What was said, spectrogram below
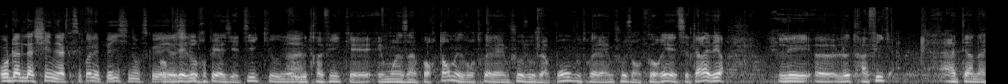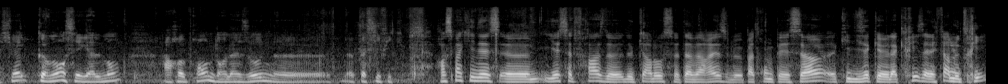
Au-delà de la Chine, c'est quoi les pays sinon Parce que il y a vous avez d'autres pays asiatiques où Ouais. le trafic est, est moins important, mais vous retrouvez la même chose au Japon, vous retrouvez la même chose en Corée, etc. Et les, euh, le trafic international commence également à reprendre dans la zone euh, pacifique. Ross Makines, euh, il y a cette phrase de, de Carlos Tavares, le patron de PSA, qui disait que la crise allait faire le tri.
